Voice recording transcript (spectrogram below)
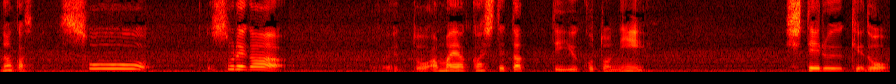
なんかそうそれが、えっと、甘やかしてたってていうことにしてるけど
